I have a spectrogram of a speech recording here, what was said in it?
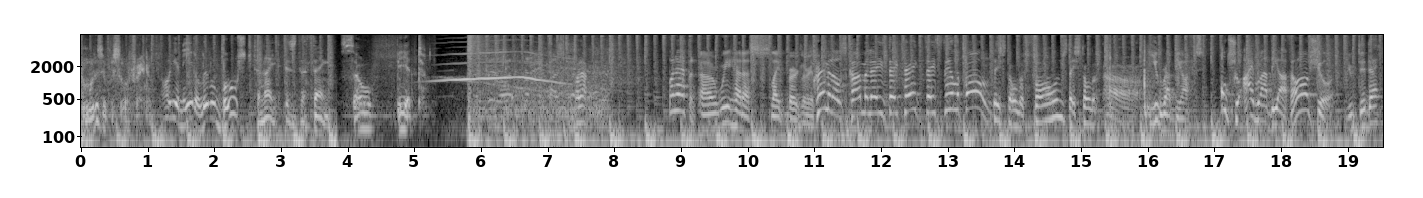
And what is it we're so afraid of? All you need, a little boost. Tonight is the thing. So be it. What happened? What happened? Uh, we had a slight burglary. Criminals come and they, they take, they steal the phones. They stole the phones. They stole the. Oh. You robbed the office. Oh, sure, I robbed the office. Oh, sure. You did that?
